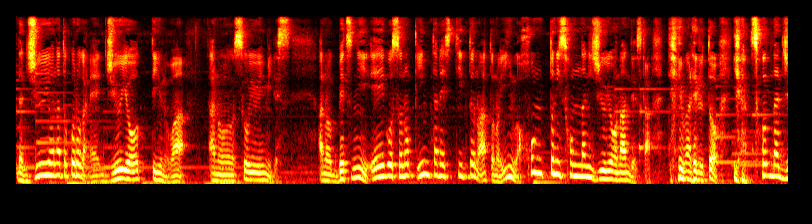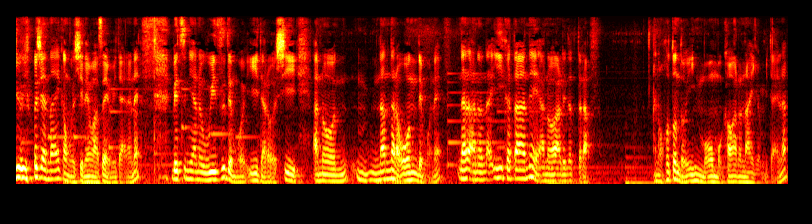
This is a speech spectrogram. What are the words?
だ重要なところがね重要っていうのはあのそういう意味です。あの別に英語その interested の後の in は本当にそんなに重要なんですかって言われると、いや、そんな重要じゃないかもしれませんみたいなね。別にあの with でもいいだろうし、あの、なんなら on でもね、なあの言い方はね、あの、あれだったら、あの、ほとんど in も on も変わらないよみたいな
